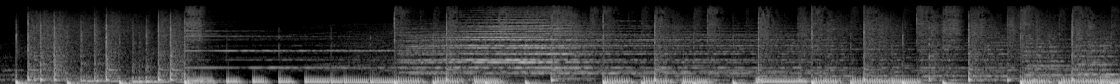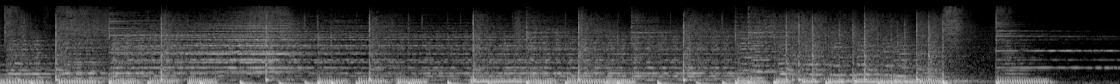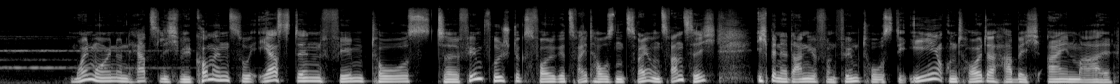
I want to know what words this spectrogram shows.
Moin Moin und herzlich willkommen zur ersten Filmtoast äh, Filmfrühstücksfolge 2022. Ich bin der Daniel von filmtoast.de und heute habe ich einmal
